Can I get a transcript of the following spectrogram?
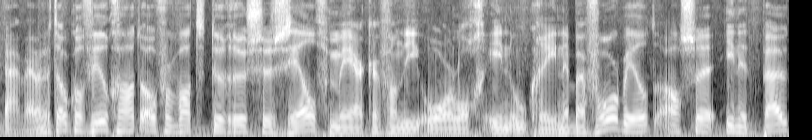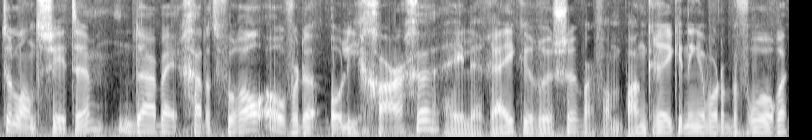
We hebben het ook al veel gehad over wat de Russen zelf merken van die oorlog in Oekraïne. Bijvoorbeeld als ze in het buitenland zitten. Daarbij gaat het vooral over de oligarchen, hele rijke Russen... waarvan bankrekeningen worden bevroren,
